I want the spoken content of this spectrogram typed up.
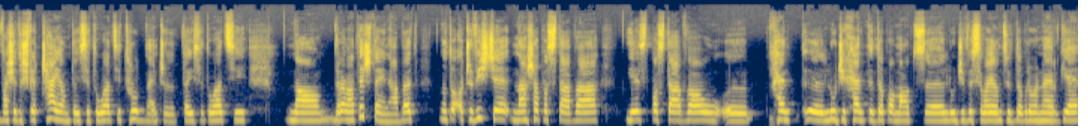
właśnie doświadczają tej sytuacji trudnej, czy tej sytuacji no, dramatycznej nawet, no to oczywiście nasza postawa jest postawą e, chęt, ludzi chętnych do pomocy, ludzi wysyłających dobrą energię,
